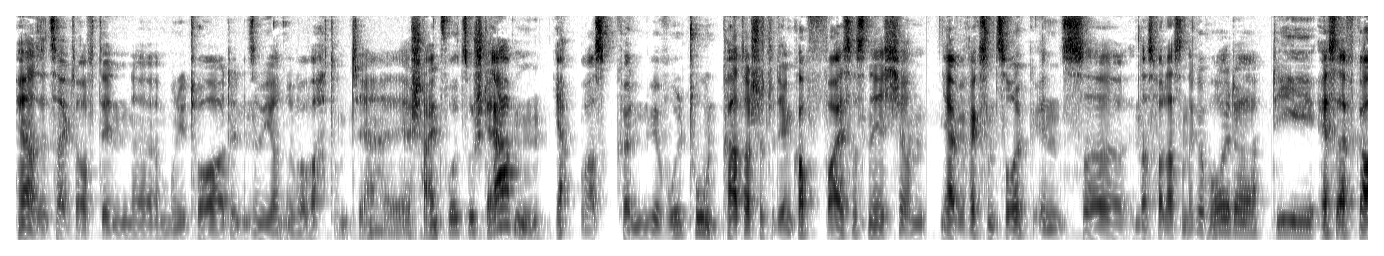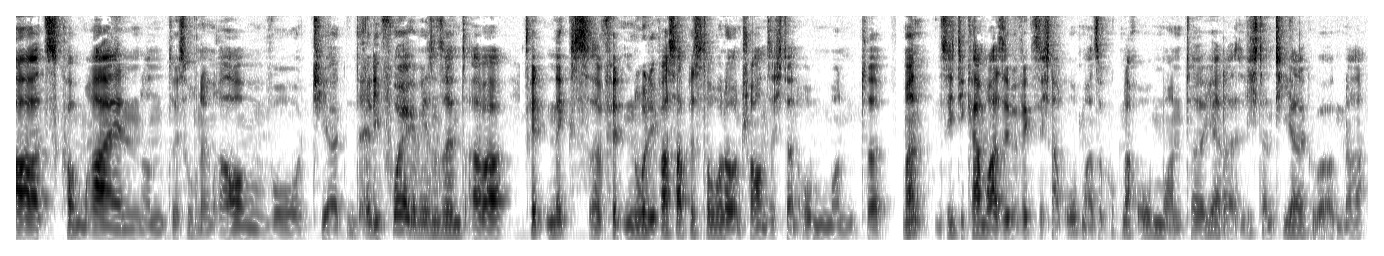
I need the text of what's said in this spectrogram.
ja, sie zeigt auf den äh, Monitor, den Symbionten überwacht. Und ja, er scheint wohl zu sterben. Ja, was können wir wohl tun? Carter schüttelt ihren Kopf, weiß es nicht. Und ja, wir wechseln zurück ins äh, in das verlassene Gebäude. Die SF-Guards kommen rein und durchsuchen den Raum, wo Tiak und Ellie vorher gewesen sind, aber finden nichts, äh, finden nur die Wasserpistole und schauen sich dann um und äh, man sieht die Kamera, sie bewegt sich nach oben, also guckt nach oben und äh, ja, da liegt dann Tialk über irgendeiner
